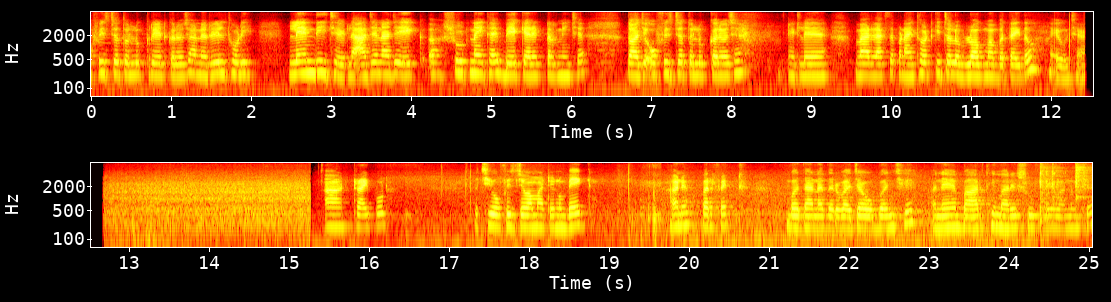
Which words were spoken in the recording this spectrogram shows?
ઓફિસ જતો લુક ક્રિએટ કર્યો છે અને રીલ થોડી લેન્ધી છે એટલે આજે ના આજે એક શૂટ નહીં થાય, બે કેરેક્ટરની છે. તો આજે ઓફિસ જતો લુક કર્યો છે એટલે વાર લાગશે, પણ આઈ થોટ કે ચલો વ્લોગમાં બતાવી દઉં, એવું છે. આ ટ્રાયપોડ પછી ઓફિસ જવા માટેનું બેગ અને પરફેક્ટ બધાના દરવાજાઓ બંધ છે અને બહારથી મારે શૂટ લેવાનું છે.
